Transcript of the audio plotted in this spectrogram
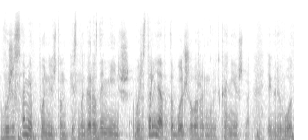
вы же сами поняли, что написано гораздо меньше. Вы же стали меня это больше уважать? Он говорит, конечно. Я говорю, вот,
